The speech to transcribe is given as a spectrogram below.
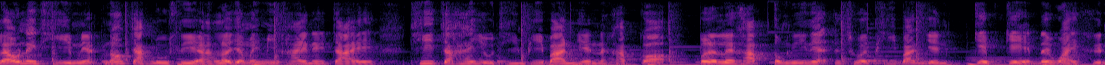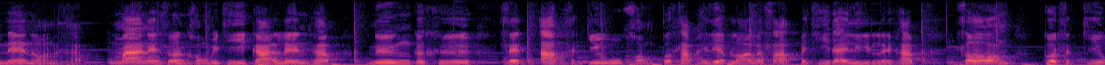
แล้วในทีมเนี่ยนอกจากลูเซียแล้วยังไม่มีใครในใจ ที่จะให้อยู่ทีมพี่บานเย็นนะครับก็เปิดเลยครับ ตรงนี้เนี่ยจะช่วยพี่บานเย็นเก็บเกรดได้ไวขึ้นแน่นอนครับมาในส่วนของวิธีการเล่นครับหนึ่งก็คือเซตอัพสกิลของตัวซับให้เรียบร้อยแล้วสลับไปที่ไดรีนเลยครับ 2. กดสกิล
